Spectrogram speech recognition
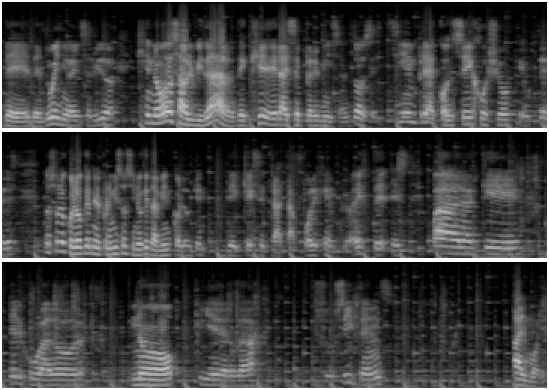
del dueño del servidor, que no vamos a olvidar de qué era ese permiso. Entonces, siempre aconsejo yo que ustedes no solo coloquen el permiso, sino que también coloquen de qué se trata. Por ejemplo, este es para que el jugador no pierda sus ítems al morir.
